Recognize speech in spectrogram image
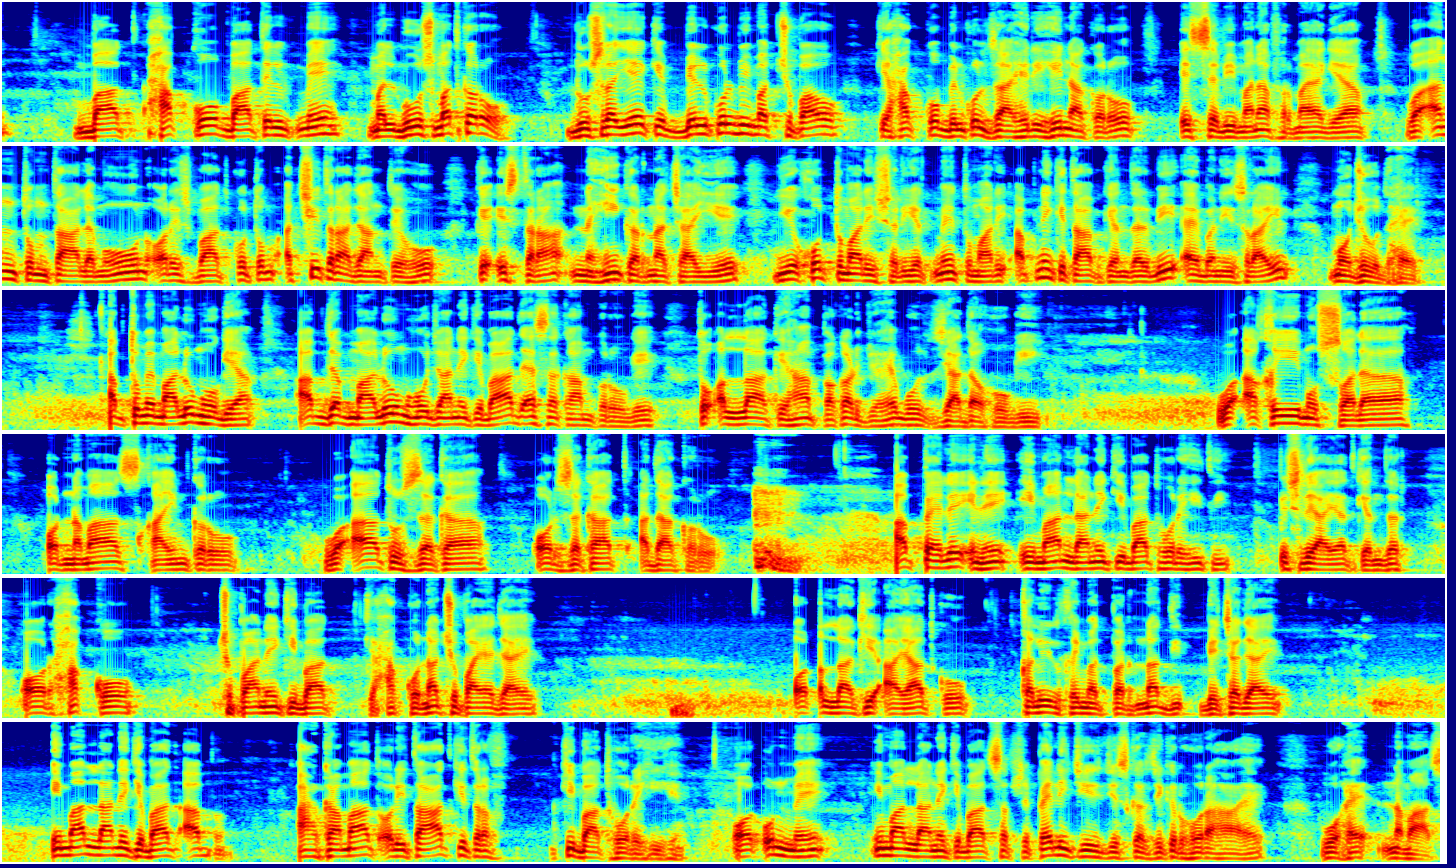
بات حق کو باطل میں ملبوس مت کرو۔ دوسرا یہ کہ بالکل بھی مت چھپاؤ کہ حق کو بالکل ظاہری ہی نہ کرو۔ اس سے بھی منع فرمایا گیا وہ ان تم تعلمون اور اس بات کو تم اچھی طرح جانتے ہو کہ اس طرح نہیں کرنا چاہیے۔ یہ خود تمہاری شریعت میں تمہاری اپنی کتاب کے اندر بھی اے بنی اسرائیل موجود ہے۔ اب تمہیں معلوم ہو گیا، اب جب معلوم ہو جانے کے بعد ایسا کام کرو گے تو اللہ کے ہاں پکڑ جو ہے وہ زیادہ ہوگی۔ وہ عقیم الصلاح اور نماز قائم کرو۔ وہ آت الزکا اور زکوٰۃ ادا کرو۔ اب پہلے انہیں ایمان لانے کی بات ہو رہی تھی پچھلے آیات کے اندر، اور حق کو چھپانے کی بات کہ حق کو نہ چھپایا جائے۔ اور اللہ کی آیات کو قلیل قیمت پر نہ بیچا جائے۔ ایمان لانے کے بعد اب احکامات اور اطاعت کی طرف کی بات ہو رہی ہے اور ان میں ایمان لانے کے بعد سب سے پہلی چیز جس کا ذکر ہو رہا ہے وہ ہے نماز۔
